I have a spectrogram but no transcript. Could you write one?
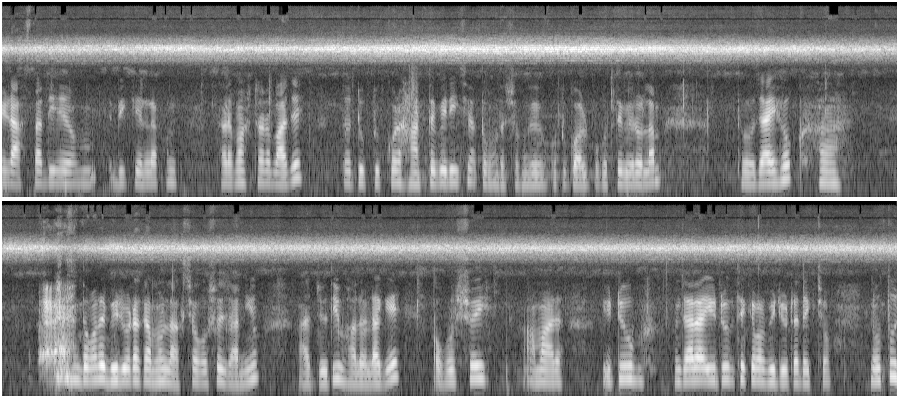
এই রাস্তা দিয়ে বিকেল এখন সাড়ে পাঁচটার বাজে তো টুকটুক করে হাঁটতে বেরিয়েছি আর তোমাদের সঙ্গে একটু গল্প করতে বেরোলাম। তো যাই হোক হ্যাঁ, তোমাদের ভিডিওটা কেমন লাগছে অবশ্যই জানিও আর যদি ভালো লাগে অবশ্যই আমার ইউটিউব যারা ইউটিউব থেকে আমার ভিডিওটা দেখছ নতুন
